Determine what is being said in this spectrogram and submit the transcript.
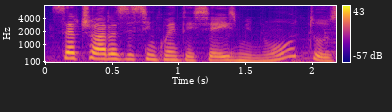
7 horas e 56 minutos.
